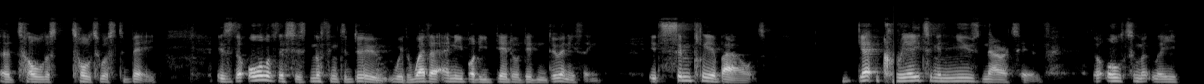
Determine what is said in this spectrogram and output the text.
uh, told us told to us to be, is that all of this is nothing to do with whether anybody did or didn't do anything. It's simply about get creating a news narrative that ultimately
